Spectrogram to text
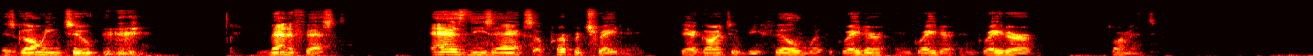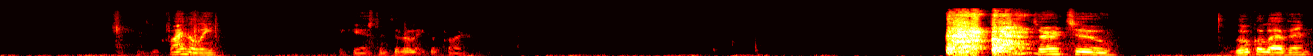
is going to manifest as these acts are perpetrated. They're going to be filled with greater and greater and greater torment. Finally, they cast into the lake of fire. Turn to Luke 11,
